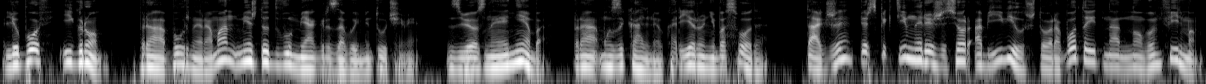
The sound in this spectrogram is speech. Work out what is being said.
«Любовь и гром» про бурный роман между двумя грозовыми тучами. «Звездное небо» про музыкальную карьеру небосвода – также перспективный режиссер объявил, что работает над новым фильмом.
